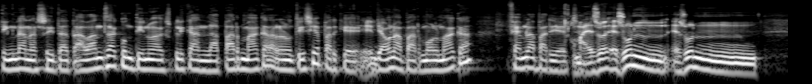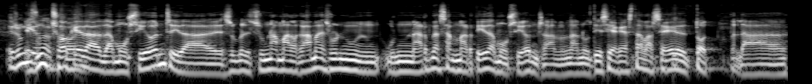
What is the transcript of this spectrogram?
tinc la necessitat, abans de continuar explicant la part maca de la notícia, perquè Sí. hi ha una part molt maca, fem la part lletja. Home, és, és un... És un, És un és un xoque Coen. de- d'emocions i de, és, és una amalgama, és un, un arc de Sant Martí d'emocions. La notícia aquesta va ser tot. La,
